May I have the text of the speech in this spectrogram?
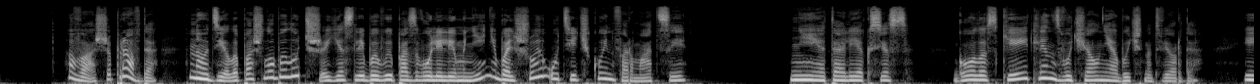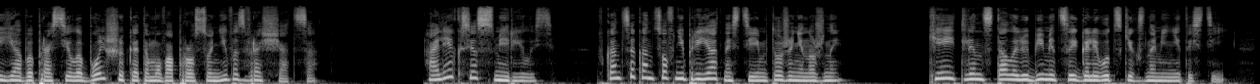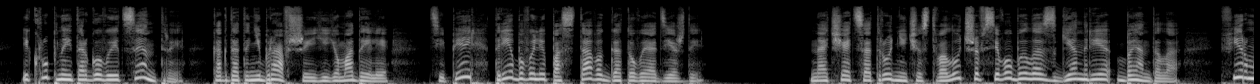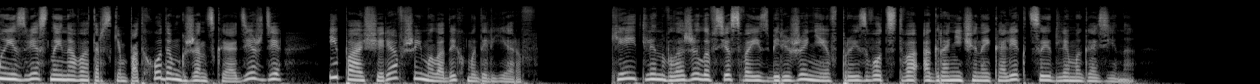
«Ваша правда, но дело пошло бы лучше, если бы вы позволили мне небольшую утечку информации». «Нет, Алексис», — голос Кейтлин звучал необычно твердо, «и я бы просила больше к этому вопросу не возвращаться». Алексис смирилась. В конце концов, неприятности им тоже не нужны. Кейтлин стала любимицей голливудских знаменитостей — и крупные торговые центры, когда-то не бравшие ее модели, теперь требовали поставок готовой одежды. Начать сотрудничество лучше всего было с Генри Бендела, фирмы, известной новаторским подходом к женской одежде и поощрявшей молодых модельеров. Кейтлин вложила все свои сбережения в производство ограниченной коллекции для магазина.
